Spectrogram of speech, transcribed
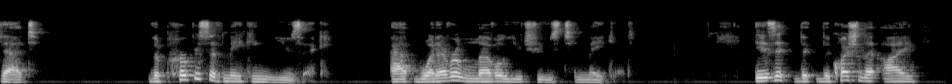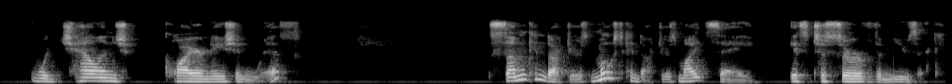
that the purpose of making music at whatever level you choose to make it is it the, the question that I would challenge Choir Nation with? Some conductors, most conductors, might say it's to serve the music,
